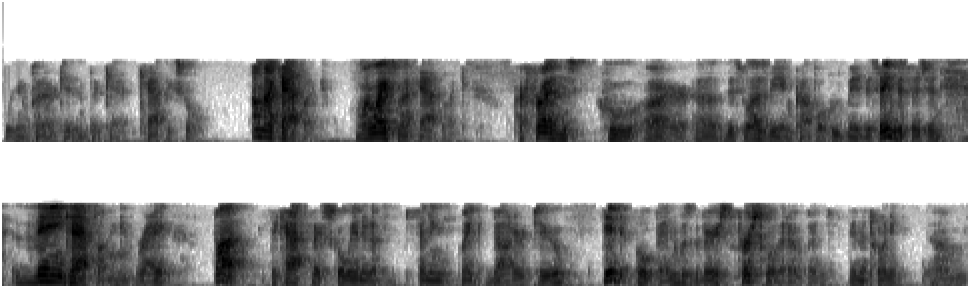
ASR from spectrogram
we're going to put our kid into ca- Catholic school. I'm not Catholic. My wife's not Catholic. Our friends who are uh, this lesbian couple who made the same decision, they ain't Catholic, right? But the Catholic school we ended up sending my daughter to did open, was the very first school that opened in the 20, um,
